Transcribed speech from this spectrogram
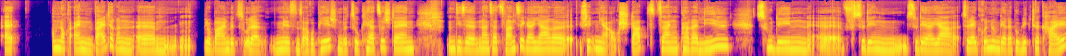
Äh, um noch einen weiteren ähm, globalen Bezug oder mindestens europäischen Bezug herzustellen. Und diese 1920er Jahre finden ja auch statt, sozusagen parallel zu den, äh, zu den, zu der, ja, zu der Gründung der Republik Türkei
